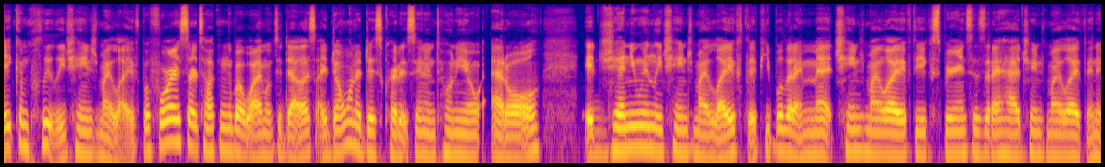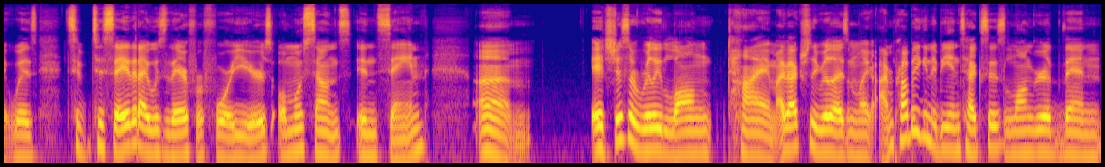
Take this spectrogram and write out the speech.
it completely changed my life. Before I start talking about why I moved to Dallas, I don't want to discredit San Antonio at all. It genuinely changed my life. The people that I met changed my life. The experiences that I had changed my life. And it was to to say that I was there for four years almost sounds insane. Um, it's just a really long time. I've actually realized I'm like, I'm probably going to be in Texas longer than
